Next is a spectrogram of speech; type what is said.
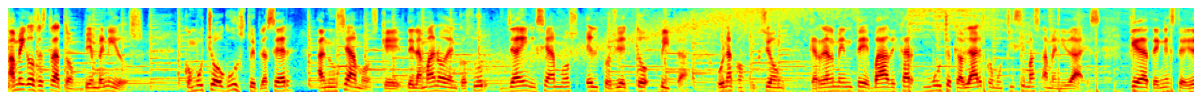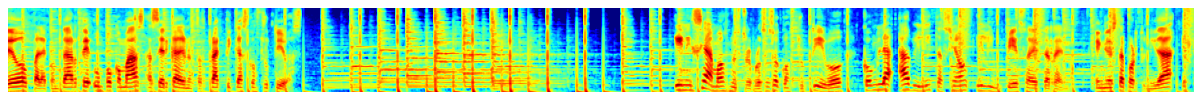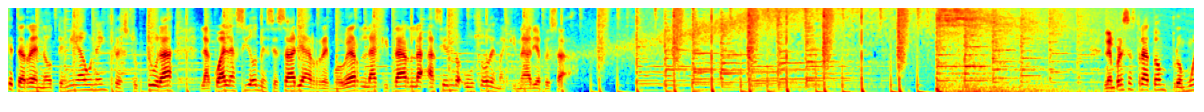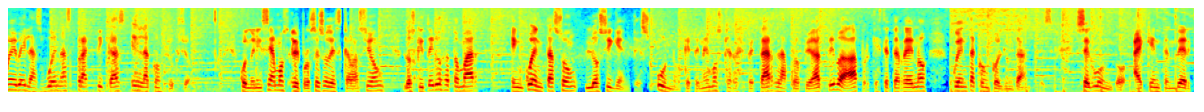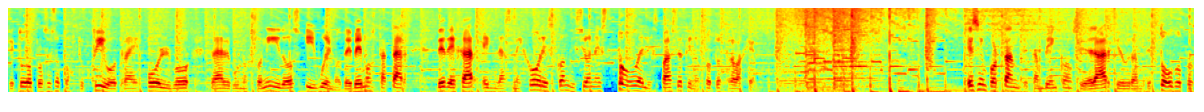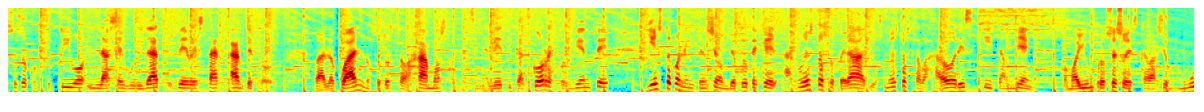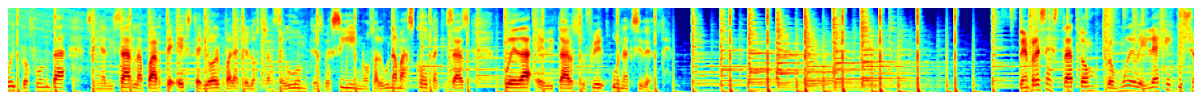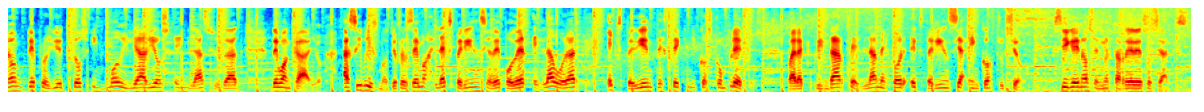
Amigos de Straton, bienvenidos. Con mucho gusto y placer anunciamos que de la mano de Encosur ya iniciamos el proyecto Vita, una construcción que realmente va a dejar mucho que hablar con muchísimas amenidades. Quédate en este video para contarte un poco más acerca de nuestras prácticas constructivas. Iniciamos nuestro proceso constructivo con la habilitación y limpieza de terreno. En esta oportunidad, este terreno tenía una infraestructura la cual ha sido necesaria removerla, quitarla, haciendo uso de maquinaria pesada. La empresa Straton promueve las buenas prácticas en la construcción. Cuando iniciamos el proceso de excavación, los criterios a tomar en cuenta son los siguientes. Uno, que tenemos que respetar la propiedad privada porque este terreno cuenta con colindantes. Segundo, hay que entender que todo proceso constructivo trae polvo, trae algunos sonidos y bueno, debemos tratar de dejar en las mejores condiciones todo el espacio que nosotros trabajemos. Es importante también considerar que durante todo proceso constructivo la seguridad debe estar ante todo, para lo cual nosotros trabajamos con la señalética correspondiente y esto con la intención de proteger a nuestros operarios, nuestros trabajadores y también como hay un proceso de excavación muy profunda, señalizar la parte exterior para que los transeúntes, vecinos, alguna mascota quizás pueda evitar sufrir un accidente. La empresa Straton promueve la ejecución de proyectos inmobiliarios en la ciudad de Huancayo. Asimismo, te ofrecemos la experiencia de poder elaborar expedientes técnicos completos para brindarte la mejor experiencia en construcción. Síguenos en nuestras redes sociales.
